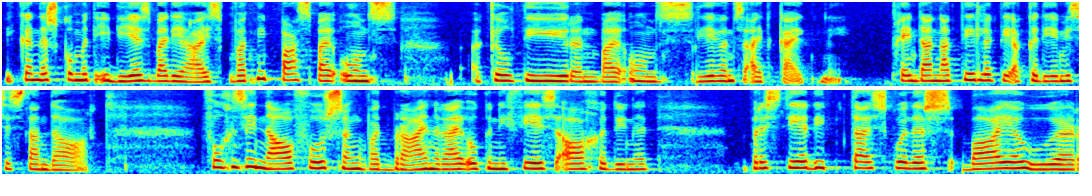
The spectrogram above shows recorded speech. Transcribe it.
die kinders kom met idees by die huis wat nie pas by ons eh, kultuur en by ons lewensuitkyk nie. En dan natuurlik die akademiese standaard. Volgens die navorsing wat Brian Ray ook in die FSA gedoen het, presteer die tuiskolers baie hoër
